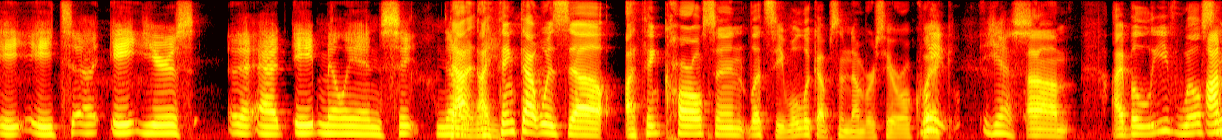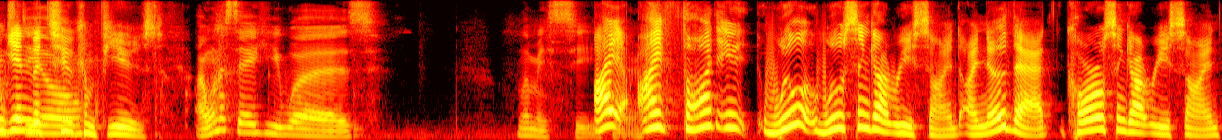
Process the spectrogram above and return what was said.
eight eight uh, eight years uh, at eight million. Si- no, that I think that was uh, I think Carlson. Let's see, we'll look up some numbers here real quick. Wait, yes, Um, I believe Wilson. I'm getting the two confused. I want to say he was. Let me see. I here. I thought it Will Wilson got re-signed. I know that Carlson got re-signed.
